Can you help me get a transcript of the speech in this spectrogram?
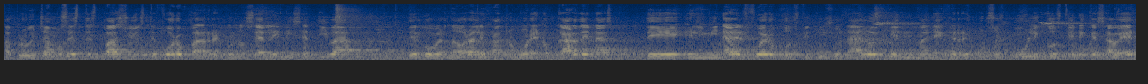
Aprovechamos este espacio, este foro para reconocer la iniciativa del gobernador Alejandro Moreno Cárdenas de eliminar el fuero constitucional. Hoy quien maneje recursos públicos tiene que saber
